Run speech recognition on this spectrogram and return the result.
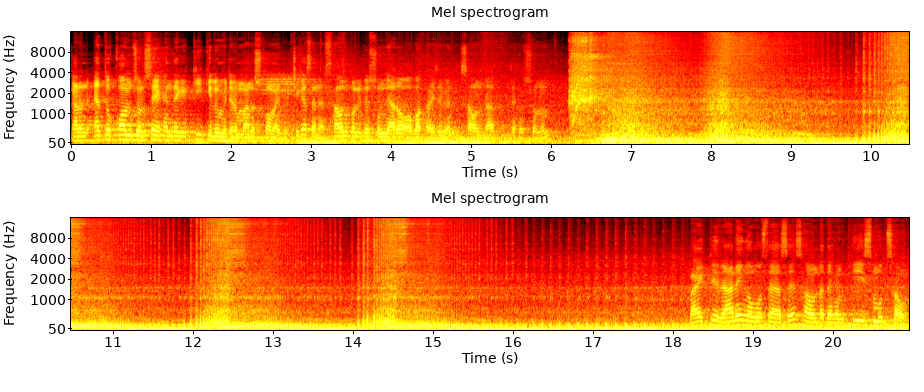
কারণ এত কম চলছে, এখান থেকে কি কিলোমিটার মানুষ কমাইবে, ঠিক আছে না? সাউন্ড কোয়ালিটি শুনলে আরও অবাক হয়ে যাবেন। সাউন্ডটা দেখো, শুনুন। বাইকটি রানিং অবস্থায় আছে, সাউন্ডটা দেখেন কি স্মুথ সাউন্ড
